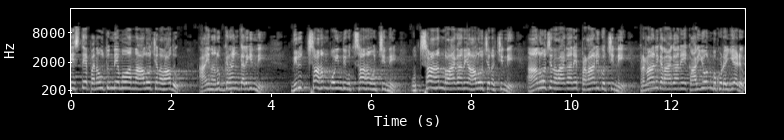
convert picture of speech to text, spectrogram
చేస్తే పని అవుతుందేమో అన్న ఆలోచన రాదు. ఆయన అనుగ్రహం కలిగింది. నిరుత్సాహం పోయింది ఉత్సాహం వచ్చింది. ఉత్సాహం రాగానే ఆలోచన వచ్చింది. ఆలోచన రాగానే ప్రణాళిక వచ్చింది. ప్రణాళిక రాగానే కార్యోన్ముఖుడయ్యాడు.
